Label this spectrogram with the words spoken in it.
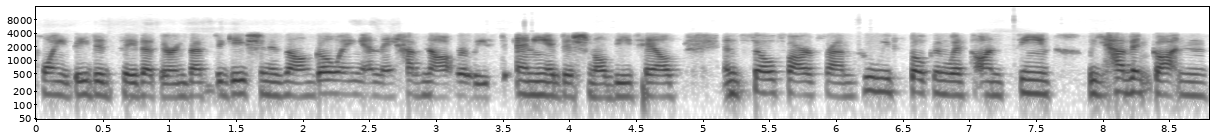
point, they did say that their investigation is ongoing and they have not released any additional details. And so far, from who we've spoken with on scene, we haven't gotten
